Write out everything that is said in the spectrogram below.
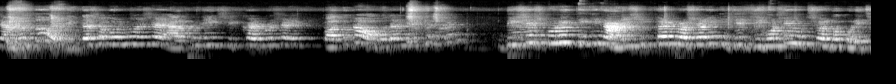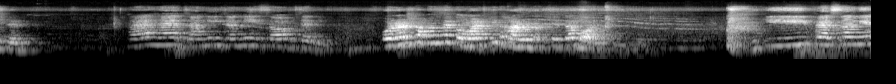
জানো তো বিদ্যাসাগর মহাশয় আধুনিক শিক্ষার প্রসারে কতটা অবদান রেখেছেন বিশেষ করে তিনি নারী শিক্ষার প্রসারে নিজের জীবনটাই উৎসর্গ করেছিলেন। হ্যাঁ হ্যাঁ জানি জানি সব জানি। ওনার সম্বন্ধে তোমার কি ধারণা সেটা বলো। কি প্রসঙ্গে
